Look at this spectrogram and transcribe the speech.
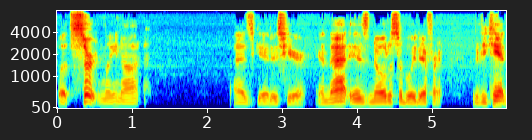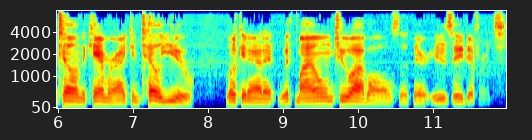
but certainly not as good as here. And that is noticeably different. If you can't tell on the camera, I can tell you, looking at it with my own two eyeballs, that there is a difference,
